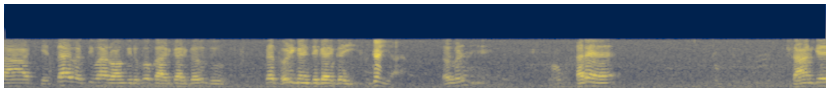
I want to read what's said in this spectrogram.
આ કેટલાય વર્ષથી માં રોંગ લોકો કાર્યકારી કરું છું તો થોડી ઘણી જગ્યાએ ગઈ. ગઈ બરોબર ને? અરે કારણ કે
